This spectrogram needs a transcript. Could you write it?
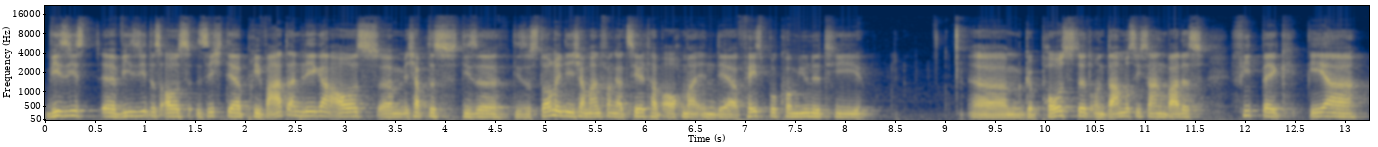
Wie, siehst, äh, wie sieht es aus Sicht der Privatanleger aus? Ähm, ich habe diese diese Story, die ich am Anfang erzählt habe, auch mal in der Facebook Community ähm, gepostet und da muss ich sagen, war das Feedback eher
